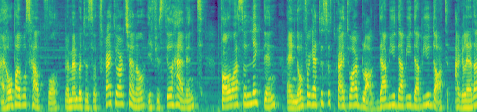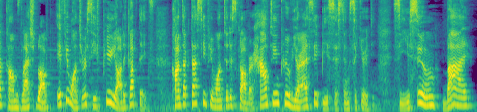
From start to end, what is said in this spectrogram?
I hope I was helpful. Remember to subscribe to our channel if you still haven't Follow us on LinkedIn and don't forget to subscribe to our blog www.aglea.com/blog if you want to receive periodic updates. Contact us if you want to discover how to improve your SAP system security. See you soon. Bye.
